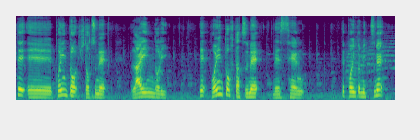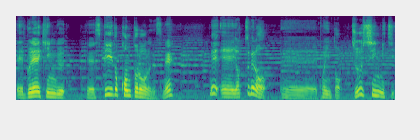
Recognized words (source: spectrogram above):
で、えー、ポイント1つ目、ライン取り。で、ポイント2つ目、目線。で、ポイント3つ目、えー、ブレーキング、えー、スピードコントロールですね。で、えー、4つ目の、えー、ポイント、重心位置。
